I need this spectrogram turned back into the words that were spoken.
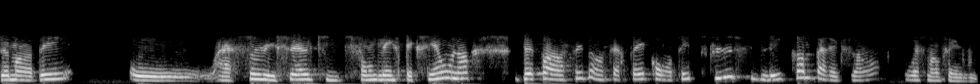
demander aux, à ceux et celles qui, font de l'inspection, là, de passer dans certains comtés plus ciblés, comme par exemple Westmont-Saint-Louis.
